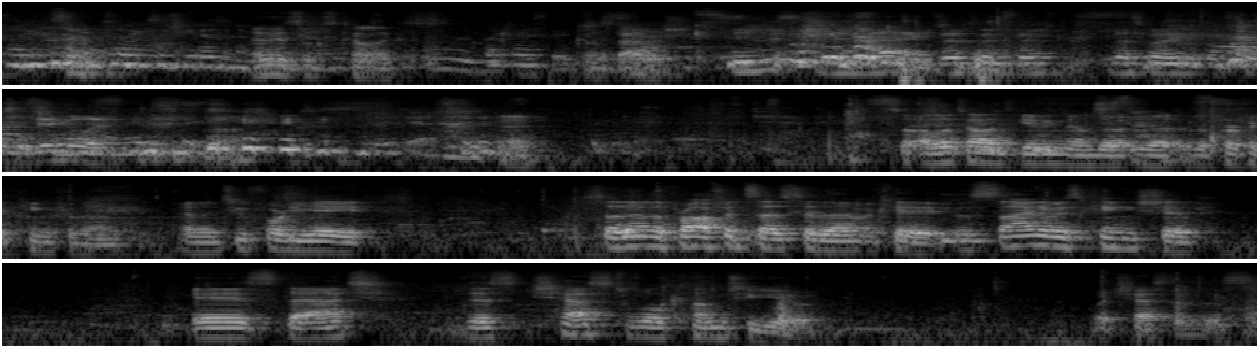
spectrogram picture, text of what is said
Tell you so, tell you so she doesn't have. And it looks kinda like, goes Irish. you just do that. That's, that's, that's why I'm giggling. Okay. So Allah Ta'ala is giving them the, the, the perfect king for them. And then 248. So then the prophet says to them, okay, the sign of his kingship is that this chest will come to you. What chest is this?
